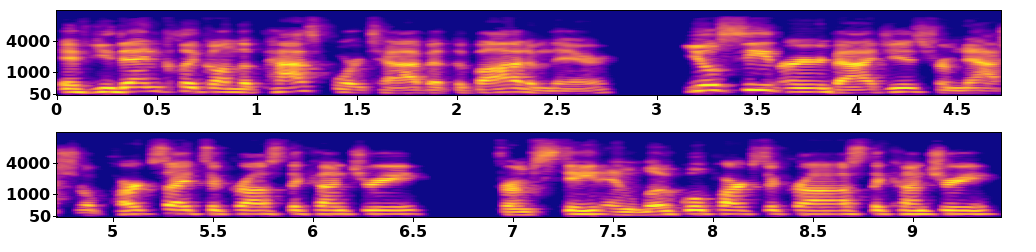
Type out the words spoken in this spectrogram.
If you then click on the passport tab at the bottom there, you'll see earned badges from national park sites across the country, from state and local parks across the country.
